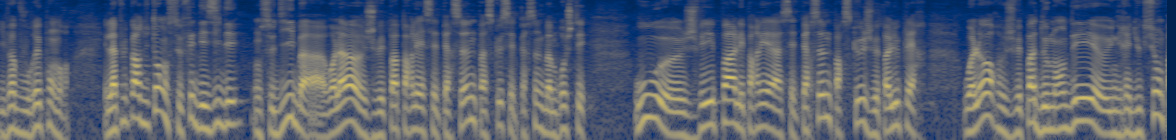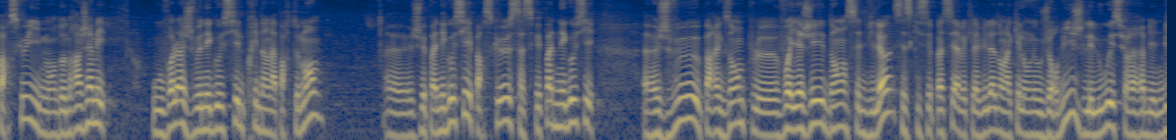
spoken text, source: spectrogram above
il va vous répondre. Et la plupart du temps, on se fait des idées. On se dit, bah voilà, je ne vais pas parler à cette personne parce que cette personne va me rejeter. Ou euh, je ne vais pas aller parler à cette personne parce que je ne vais pas lui plaire. Ou alors, je ne vais pas demander euh, une réduction parce qu'il m'en donnera jamais. Ou voilà, je veux négocier le prix d'un appartement. je ne vais pas négocier parce que ça ne se fait pas de négocier. je veux, par exemple, voyager dans cette villa. C'est ce qui s'est passé avec la villa dans laquelle on est aujourd'hui. Je l'ai louée sur Airbnb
